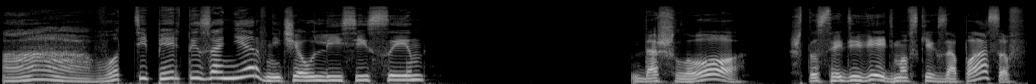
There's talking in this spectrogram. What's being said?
«А, вот теперь ты занервничал, лисий сын!» «Дошло!» что среди ведьмовских запасов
